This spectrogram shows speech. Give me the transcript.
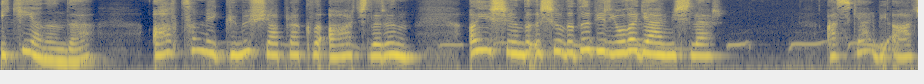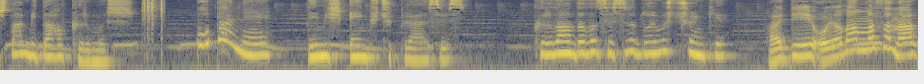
iki yanında altın ve gümüş yapraklı ağaçların ay ışığında ışıldadığı bir yola gelmişler. Asker bir ağaçtan bir dal kırmış Bu da ne? demiş en küçük prenses. Kırılan dalın sesini duymuş çünkü Hadi oyalanmasana.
